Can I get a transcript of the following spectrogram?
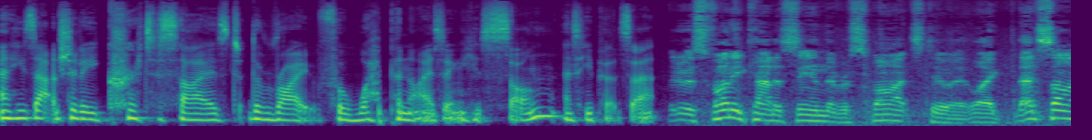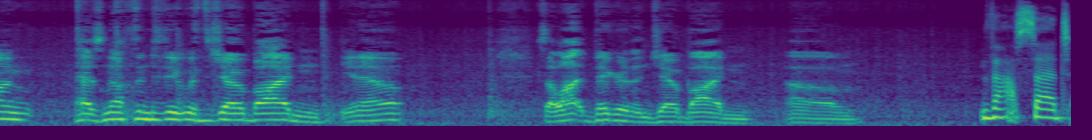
and he's actually criticised the right for weaponizing his song, as he puts it. But it was funny kind of seeing the response to it. Like, that song has nothing to do with Joe Biden, you know? It's a lot bigger than Joe Biden. Um, that said,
